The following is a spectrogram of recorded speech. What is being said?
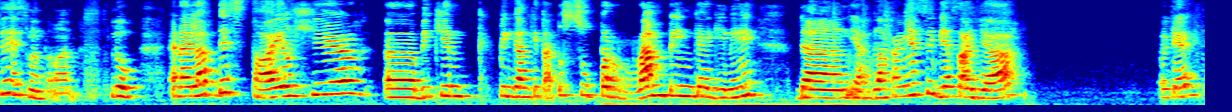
this, teman-teman. Look, and I love this style here. Uh, bikin pinggang kita tuh super ramping kayak gini. Dan ya, belakangnya sih biasa aja. Oke. Okay?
